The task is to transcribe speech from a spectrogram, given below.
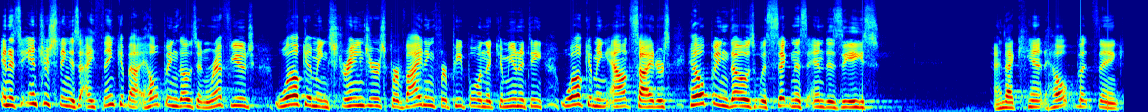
And it's interesting as I think about helping those in refuge, welcoming strangers, providing for people in the community, welcoming outsiders, helping those with sickness and disease. And I can't help but think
